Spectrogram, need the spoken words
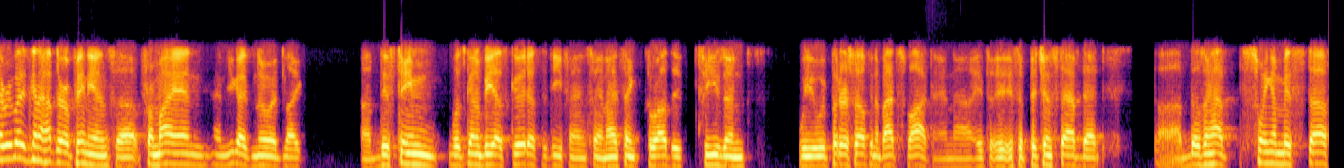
everybody's going to have their opinions. Uh, from my end, and you guys knew it, like uh, this team was going to be as good as the defense, and I think throughout the season, we we put ourselves in a bad spot, and uh, it's it's a pitching staff that uh, doesn't have swing and miss stuff,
